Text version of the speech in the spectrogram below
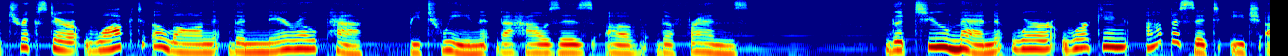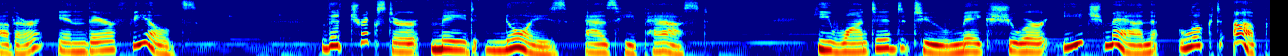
trickster walked along the narrow path between the houses of the friends. The two men were working opposite each other in their fields. The trickster made noise as he passed. He wanted to make sure each man looked up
